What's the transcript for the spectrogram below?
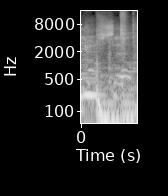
you said.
